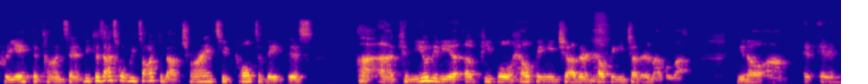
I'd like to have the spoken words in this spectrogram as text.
create the content because that's what we talked about, trying to cultivate this uh, community of people helping each other and helping each other level up you know um, and, and,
